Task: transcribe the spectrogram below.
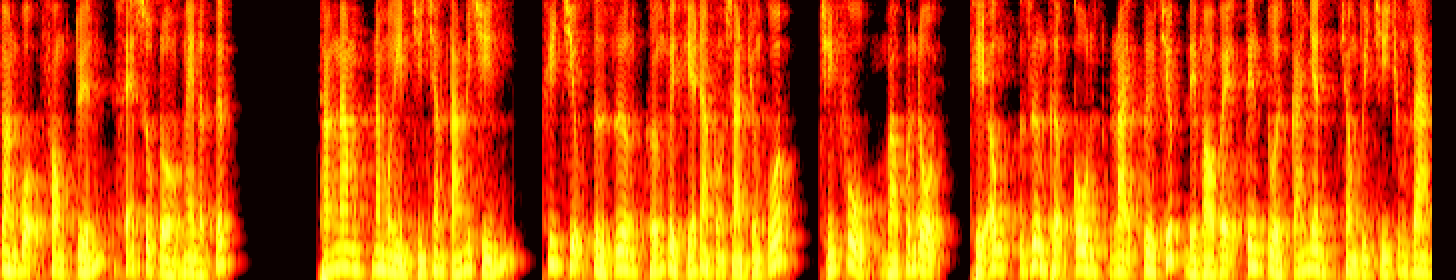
toàn bộ phòng tuyến sẽ sụp đổ ngay lập tức. Tháng 5 năm 1989, khi Triệu Tử Dương hướng về phía Đảng Cộng sản Trung Quốc, chính phủ và quân đội, thì ông Dương Thượng Côn lại từ chức để bảo vệ tên tuổi cá nhân trong vị trí trung gian.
